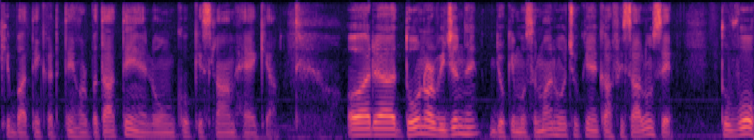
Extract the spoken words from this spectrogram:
کی باتیں کرتے ہیں اور بتاتے ہیں لوگوں کو کہ اسلام ہے کیا۔ اور دو نارویجن ہیں جو کہ مسلمان ہو چکے ہیں کافی سالوں سے۔ تو وہ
